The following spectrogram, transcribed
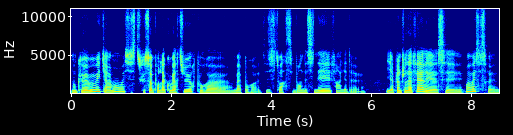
donc oui, oui, carrément, ouais, que ce soit pour de la couverture, pour, bah, pour des histoires, si bande dessinée, enfin, il y, a de, il y a plein de choses à faire et c'est... Ouais, ouais, ce serait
